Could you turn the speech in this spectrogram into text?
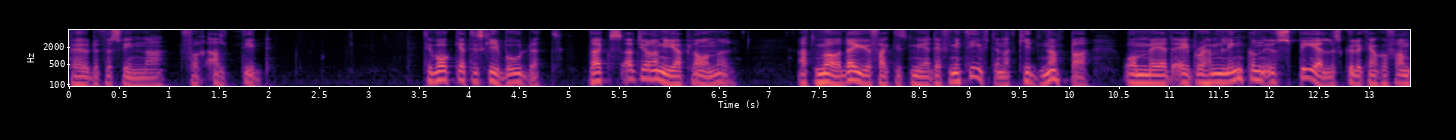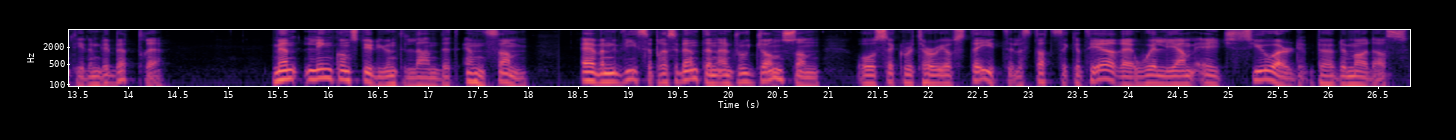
behövde försvinna för alltid. Tillbaka till skrivbordet. Dags att göra nya planer. Att mörda är ju faktiskt mer definitivt än att kidnappa och med Abraham Lincoln ur spel skulle kanske framtiden bli bättre. Men Lincoln styrde ju inte landet ensam. Även vicepresidenten Andrew Johnson och Secretary of State, eller statssekreterare William H. Seward, behövde mördas.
